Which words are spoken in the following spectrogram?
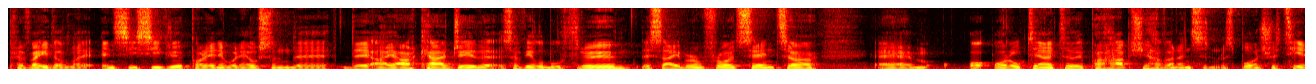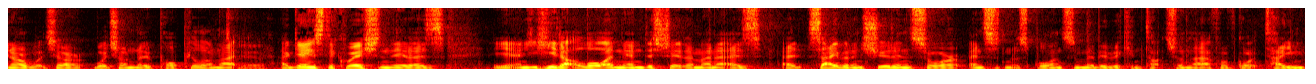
provider like NCC Group or anyone else in the, the IR cadre that's available through the Cyber and Fraud Centre. Um, or, or, alternatively, perhaps you have an incident response retainer, which are which are now popular. And that, yeah. against the question there is, and you hear it a lot in the industry at the minute, is uh, cyber insurance or incident response, and maybe we can touch on that if we've got time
